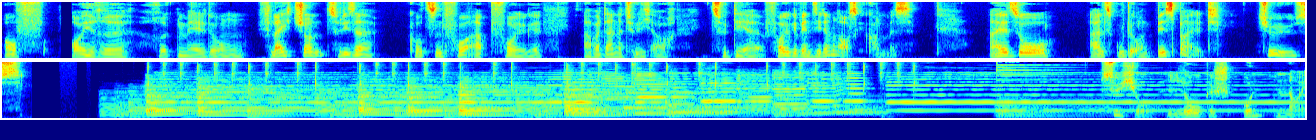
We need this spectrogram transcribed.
auf eure Rückmeldungen, vielleicht schon zu dieser kurzen Vorabfolge, aber dann natürlich auch zu der Folge, wenn sie dann rausgekommen ist. Also, alles Gute und bis bald. Tschüss. Psycho, logisch und neu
